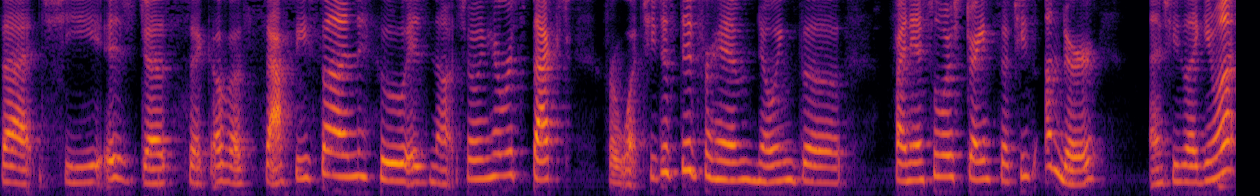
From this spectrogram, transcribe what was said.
that she is just sick of a sassy son who is not showing her respect for what she just did for him, knowing the financial restraints that she's under. And she's like, you know what?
